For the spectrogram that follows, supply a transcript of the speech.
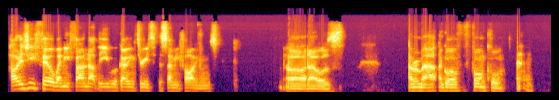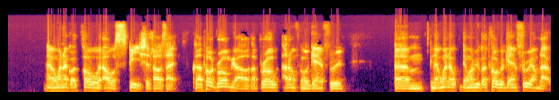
how did you feel when you found out that you were going through to the semi-finals? Oh, that was. I remember I got a phone call. And when I got told, I was speechless. I was like, because I told Romeo, I was like, bro, I don't think we're getting through. Um, and then when I, then when we got told we're getting through, I'm like,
